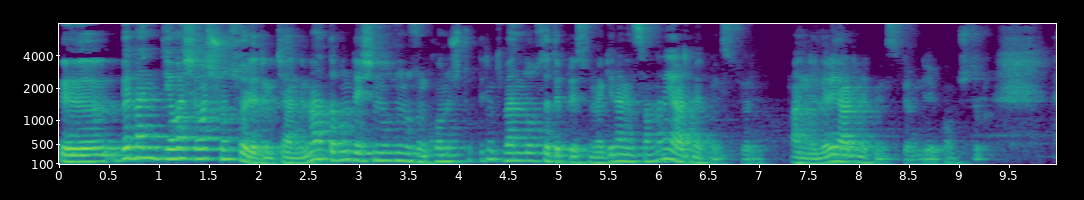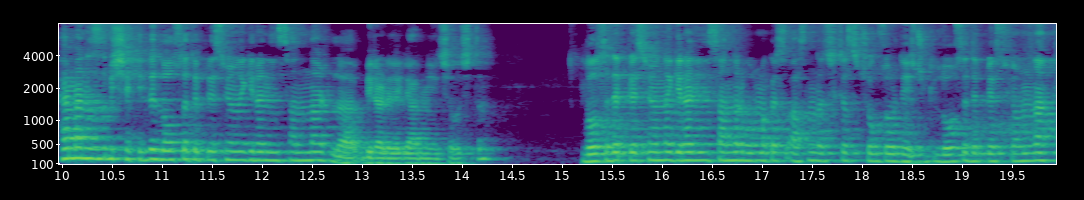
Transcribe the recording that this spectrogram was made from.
Ee, ve ben yavaş yavaş şunu söyledim kendime. Hatta bunu da eşimle uzun uzun konuştuk. Dedim ki ben de olsa depresyona giren insanlara yardım etmek istiyorum annelere yardım etmek istiyorum diye konuştuk. Hemen hızlı bir şekilde Loğusa depresyona giren insanlarla bir araya gelmeye çalıştım. Loğusa depresyonuna giren insanları bulmak aslında açıkçası çok zor değil. Çünkü Loğusa depresyonuna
